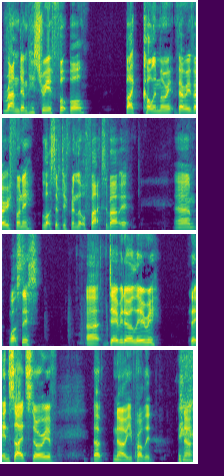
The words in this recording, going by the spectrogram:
Random History of Football by Colin Murray. Very, very funny. Lots of different little facts about it. Um, what's this? Uh, David O'Leary, The Inside Story of. Uh, no, you probably. No,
